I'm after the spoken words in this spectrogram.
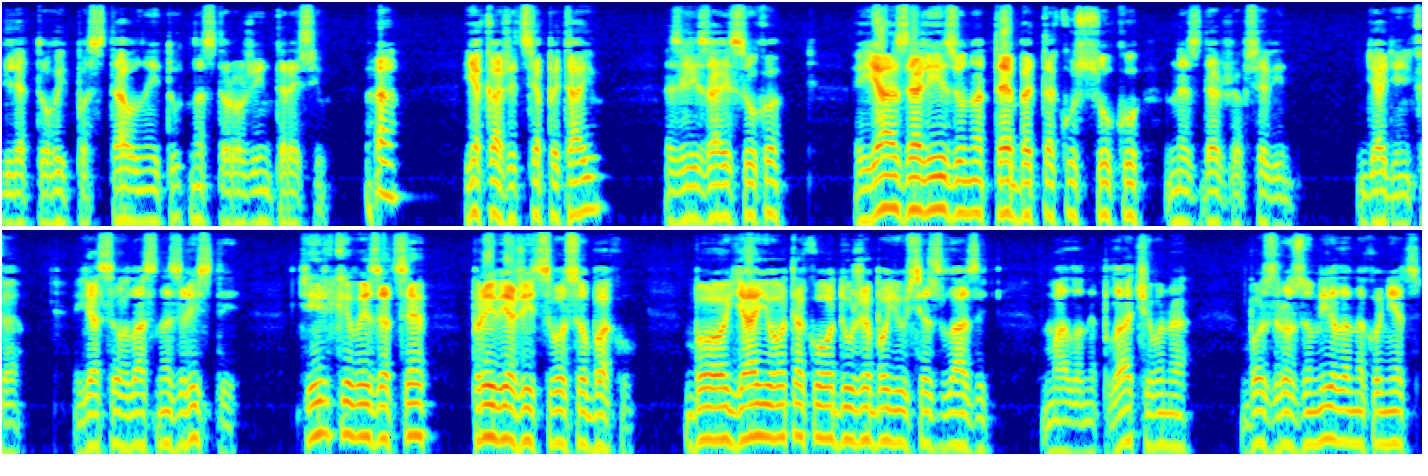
для того й поставлений тут на сторожі інтересів. Га? Я, кажеться, питаю, злізає, суко, Я залізу на тебе таку суку, не здержався він. Дяденька, я согласна злізти. Тільки ви за це прив'яжіть свого собаку, бо я його такого дуже боюся злазить. Мало не плаче вона, бо зрозуміла наконець,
